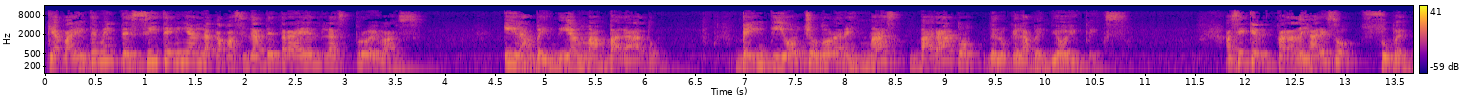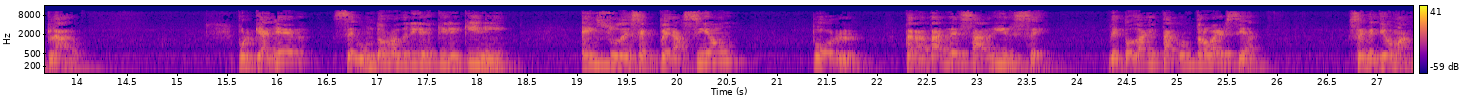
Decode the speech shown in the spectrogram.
que aparentemente sí tenían la capacidad de traer las pruebas y las vendían más barato. 28 dólares más barato de lo que las vendió Apex. Así que para dejar eso súper claro, porque ayer, segundo Rodríguez Quiliquini, en su desesperación por tratar de salirse de toda esta controversia, se metió más.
